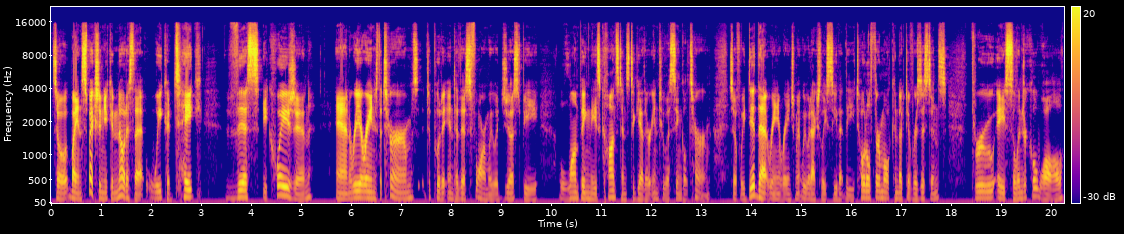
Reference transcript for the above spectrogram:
So by inspection, you can notice that we could take this equation and rearrange the terms to put it into this form. We would just be lumping these constants together into a single term. So if we did that rearrangement, we would actually see that the total thermal conductive resistance through a cylindrical wall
